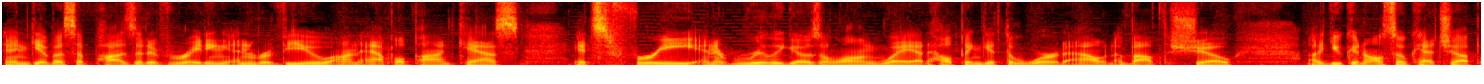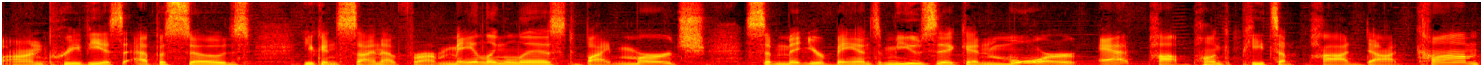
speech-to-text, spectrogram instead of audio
and give us a positive rating and review on Apple Podcasts. It's free and it really goes a long way at helping get the word out about the show. Uh, you can also catch up on previous episodes. You can sign up for our mailing list, buy merch, submit your band's music, and more at poppunkpizzapod.com.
